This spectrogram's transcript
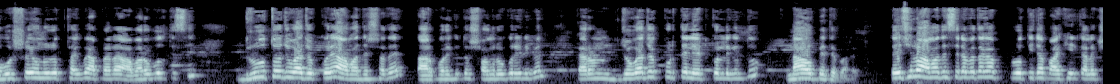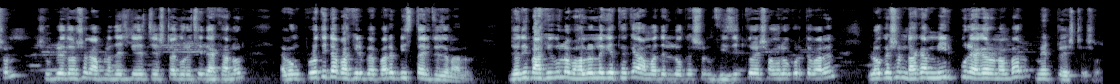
অবশ্যই অনুরোধ থাকবে, আপনারা আবারও বলতেছি, দ্রুত যোগাযোগ করে আমাদের সাথে তারপরে কিন্তু সংগ্রহ করে নেবেন, কারণ যোগাযোগ করতে লেট করলে কিন্তু নাও পেতে পারে। তো এই ছিল আমাদের সিরাপে থাকা প্রতিটা পাখির কালেকশন সুপ্রিয় দর্শক, আপনাদেরকে চেষ্টা করেছি দেখানোর। এবং প্রতিটা পাখির ব্যাপারে বিস্তারিত জানানোর যদি পাখিগুলো ভালো লেগে থাকে, আমাদের লোকেশন ভিজিট করে সংগ্রহ করতে পারেন। লোকেশন ঢাকা মিরপুর এগারো নম্বর মেট্রো স্টেশন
